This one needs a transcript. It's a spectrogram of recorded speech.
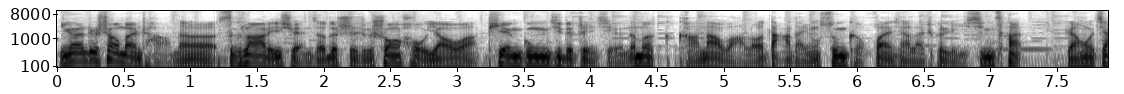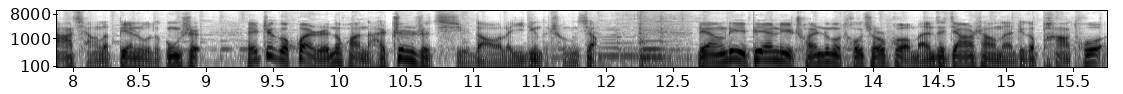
你看这个上半场呢，斯科拉里选择的是这个双后腰啊偏攻击的阵型，那么卡纳瓦罗大胆用孙可换下了这个李兴灿，然后加强了边路的攻势。哎，这个换人的话呢，还真是起到了一定的成效。两粒边力传中的头球破门，再加上呢这个帕托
